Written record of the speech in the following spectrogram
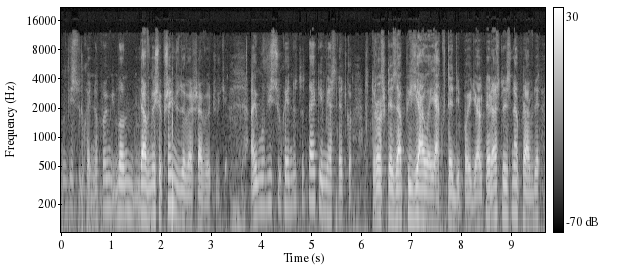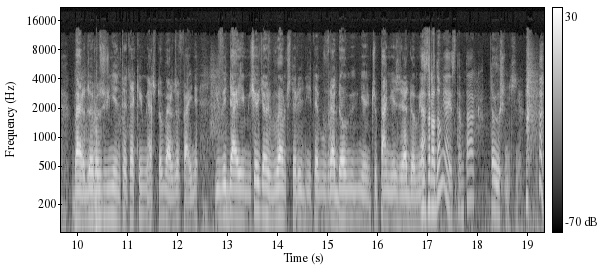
Mówi, słuchaj, no bo on dawno się przeniósł do Warszawy oczywiście, ale mówi, słuchaj, no to takie miasteczko, troszkę zapyziałe, jak wtedy powiedział, teraz to jest naprawdę bardzo rozwinięte takie miasto, bardzo fajne i wydaje mi się, chociaż byłam cztery dni temu w Radomiu, nie wiem, czy pani jest z Radomia, z Radomia jestem, tak? To już nic nie powiem.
